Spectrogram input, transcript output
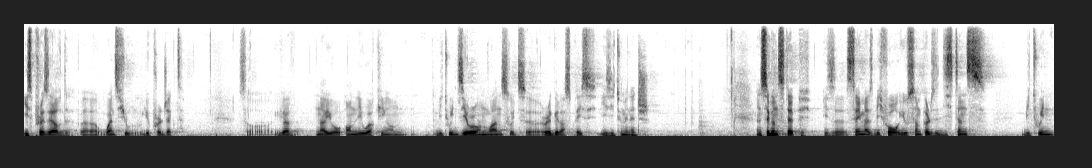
is preserved uh, once you, you project. So you have now you're only working on between zero and one, so it's a regular space, easy to manage. And second step is the same as before. You sample the distance between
